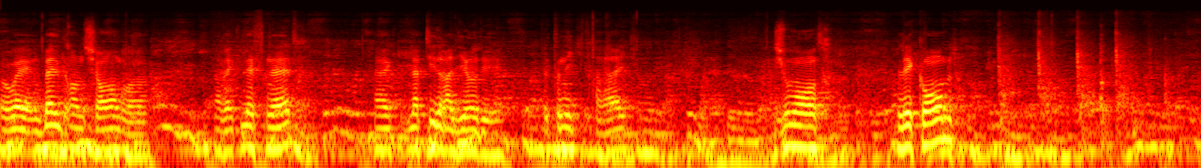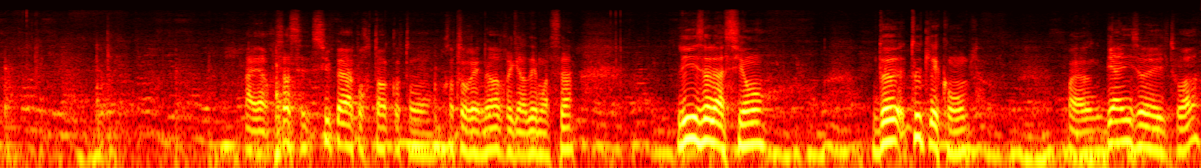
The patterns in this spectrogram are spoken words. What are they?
Ouais, une belle grande chambre euh, avec les fenêtres, avec la petite radio de Tony qui travaille. Je vous montre les combles. Alors ça c'est super important quand on, quand rénove, regardez-moi ça. L'isolation de toutes les combles. Voilà, bien isoler le toit.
